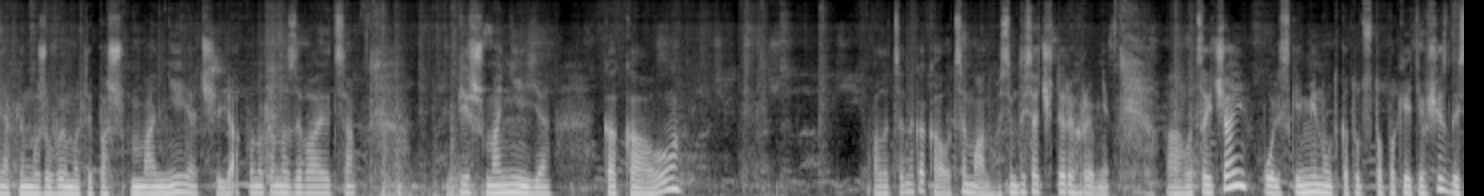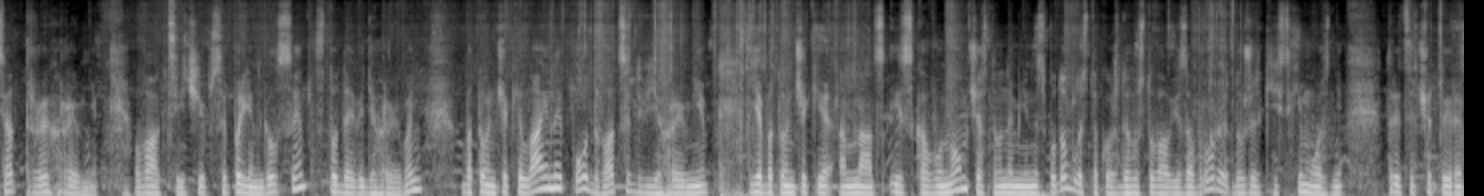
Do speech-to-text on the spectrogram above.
як не можу вимити, пашманія, чи як воно там називається. Пішманія какао. Але це не какао, це манго, 74 гривні. А оцей чай польський, мінутка, тут 100 пакетів, 63 гривні. В акції чіпси Прінглси 109 гривень. Батончики лайни по 22 гривні. Є батончики нац із кавуном. Чесно, вони мені не сподобались. Також дегустував із Аврори, дуже якісь хімозні. 34.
